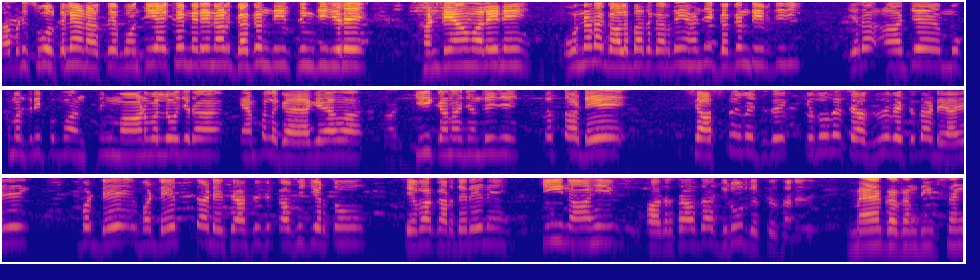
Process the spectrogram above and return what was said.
ਆਪਣੀ ਸਹੂਲਤ ਲੈਣ ਵਾਸਤੇ ਪਹੁੰਚੀ ਆ। ਇੱਥੇ ਮੇਰੇ ਨਾਲ ਗਗਨਦੀਪ ਸਿੰਘ ਜੀ ਜਿਹੜੇ ਖੰਡਿਆਂ ਵਾਲੇ ਨੇ ਉਹਨਾਂ ਨਾਲ ਗੱਲਬਾਤ ਕਰਦੇ ਹਾਂ। ਹਾਂਜੀ ਗਗਨਦੀਪ ਜੀ ਜਿਹੜਾ ਅੱਜ ਮੁੱਖ ਮੰਤਰੀ ਭਗਵੰਤ ਸਿੰਘ ਮਾਨ ਵੱਲੋਂ ਜਿਹੜਾ ਕੈਂਪ ਲਗਾਇਆ ਗਿਆ ਵਾ ਕੀ ਕਹਿਣਾ ਚਾਹੁੰਦੇ ਜੀ? ਤੇ ਤੁਹਾਡੇ ਸਿਆਸਤ ਦੇ ਵਿੱਚ ਤੇ ਕਦੋਂ ਦੇ ਸਿਆਸਤ ਦੇ ਵਿੱਚ ਤੁਹਾਡੇ ਆਏ? ਵੱਡੇ ਵੱਡੇ ਤੁਹਾਡੇ ਸਿਆਸਤ 'ਚ ਕਾਫੀ ਚਿਰ ਤੋਂ ਸੇਵਾ ਕਰਦੇ ਰਹੇ ਨੇ। ਕੀ ਨਾਂ ਹੀ ਫਾਦਰ ਸਾਹਿਬ ਦਾ ਜਰੂਰ ਦੱਸਿਓ ਸਾਰੇ ਦੇ। ਮੈਂ ਗਗਨਦੀਪ ਸਿੰਘ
